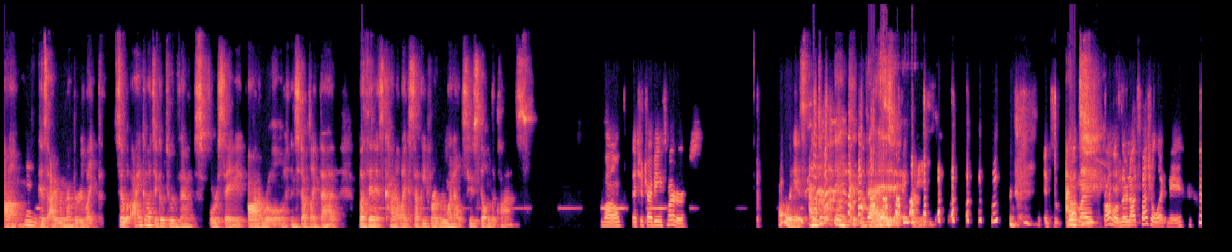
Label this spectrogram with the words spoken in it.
Um, because mm. I remember like so I got to go to events for say honor roll and stuff like that, but then it's kind of like sucky for everyone else who's still in the class. Well, they should try being smarter. Anyways, I don't think that it's not my problem. They're not special like me.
